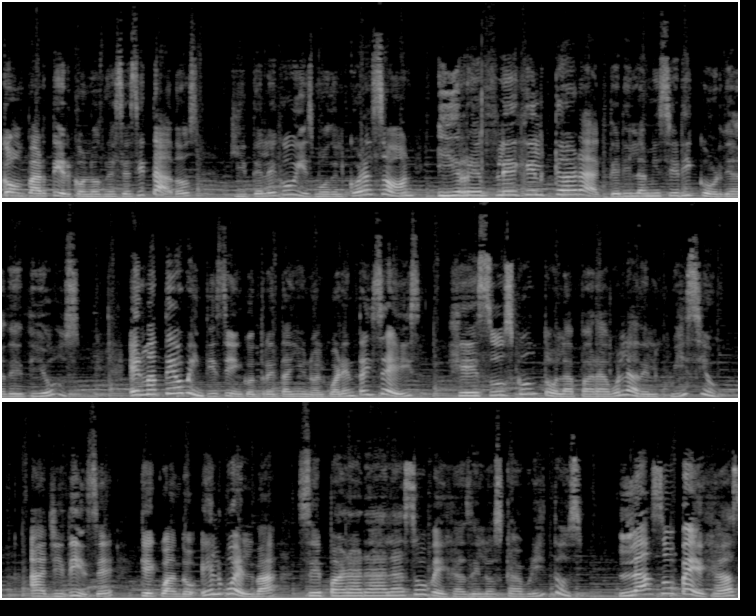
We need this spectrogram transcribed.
Compartir con los necesitados quite el egoísmo del corazón y refleje el carácter y la misericordia de Dios. En Mateo 25, 31 al 46, Jesús contó la parábola del juicio. Allí dice que cuando Él vuelva, separará a las ovejas de los cabritos. Las ovejas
